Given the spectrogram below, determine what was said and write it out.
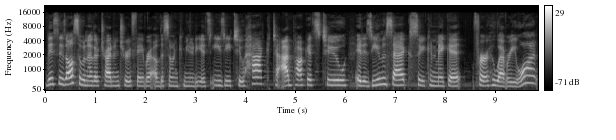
This is also another tried and true favorite of the sewing community. It's easy to hack, to add pockets to. It is unisex, so you can make it for whoever you want.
